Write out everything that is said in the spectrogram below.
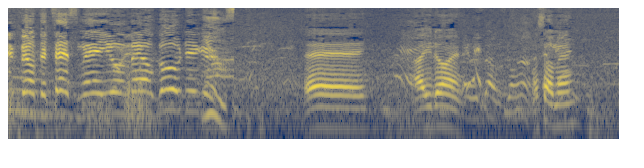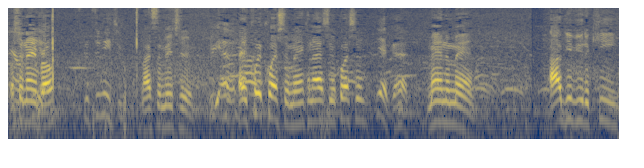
You failed the test, man. You a male gold digger. Hey, how you doing? Hey, what's up? What's going on? What's up, man? What's your name, bro? It's good to meet you. Nice to meet you. Yeah. Hey, quick question, man. Can I ask you a question? Yeah, go ahead. Man to man. I'll give you the key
